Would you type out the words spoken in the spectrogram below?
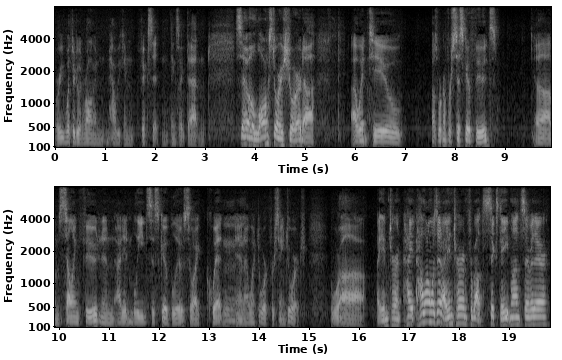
or what they're doing wrong and how we can fix it and things like that. And so long story short, uh, I went to I was working for Sysco Foods, um, selling food, and I didn't bleed Sysco blue, so I quit Mhm. and I went to work for St. George. Where, Uh, I interned. How, how long was it? I interned for about six to eight months over there.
